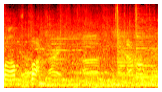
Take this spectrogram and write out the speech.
Mom's butt. Remember?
